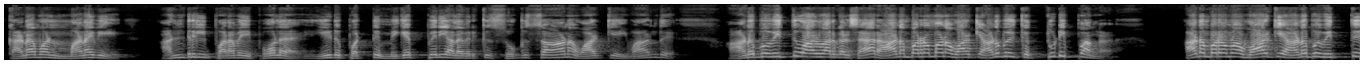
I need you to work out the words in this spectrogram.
கணவன் மனைவி அன்றில் பறவை போல ஈடுபட்டு மிகப்பெரிய அளவிற்கு சொகுசான வாழ்க்கையை வாழ்ந்து அனுபவித்து வாழ்வார்கள் சார். ஆடம்பரமான வாழ்க்கையை அனுபவிக்க துடிப்பாங்க. ஆடம்பரமான வாழ்க்கையை அனுபவித்து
